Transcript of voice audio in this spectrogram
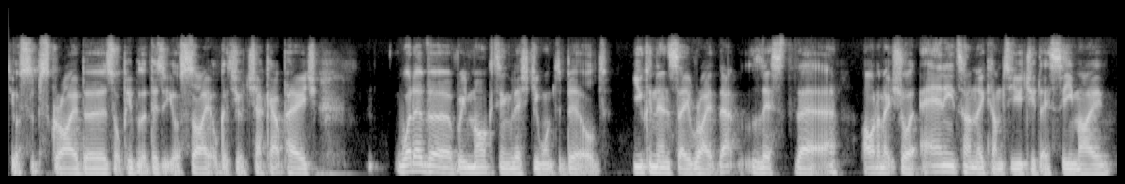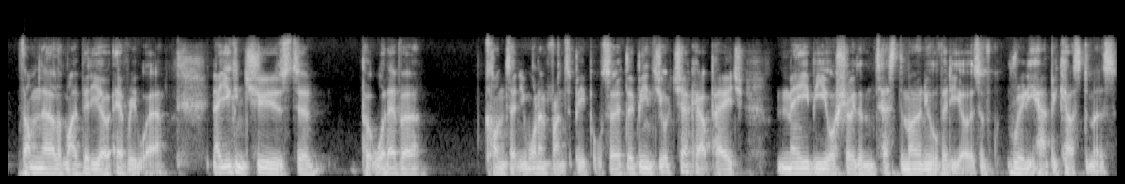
your subscribers or people that visit your site or go to your checkout page, whatever remarketing list you want to build, you can then say, right, that list there, I want to make sure anytime they come to YouTube, they see my thumbnail of my video everywhere. Now you can choose to put whatever content you want in front of people. So if they've been to your checkout page, maybe you'll show them testimonial videos of really happy customers,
